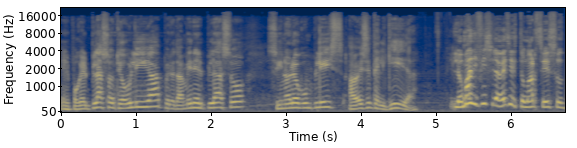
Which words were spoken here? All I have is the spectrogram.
Eh, Porque el plazo te obliga, pero también el plazo, si no lo cumplís, a veces te liquida. Lo más difícil a veces es tomarse esos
